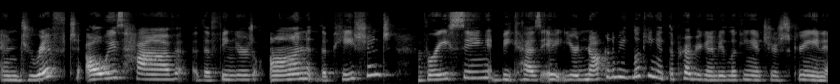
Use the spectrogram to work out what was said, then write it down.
and drift. Always have the fingers on the patient bracing because it, you're not going to be looking at the probe, you're going to be looking at your screen.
